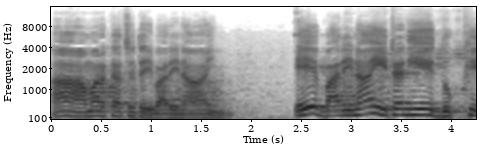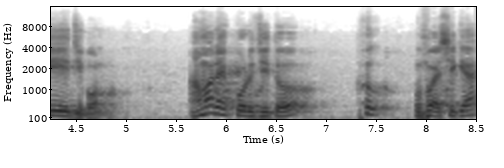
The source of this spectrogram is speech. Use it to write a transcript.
আ, আমার কাছে তো এই বাড়ি নাই। এ বাড়ি নাই, এটা নিয়ে দুঃখে জীবন। আমার এক পরিচিত উপাসিকা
